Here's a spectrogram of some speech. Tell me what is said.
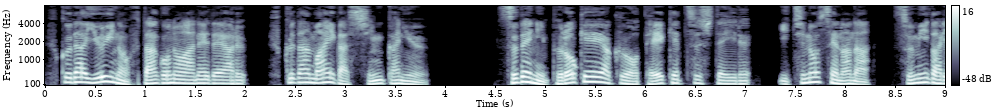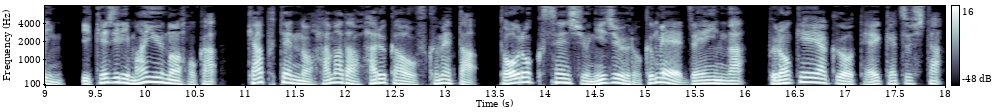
福田優衣の双子の姉である、福田舞が新加入。すでにプロ契約を締結している、一ノ瀬七、隅田林、池尻真由のほか、キャプテンの浜田遥を含めた、登録選手26名全員が、プロ契約を締結した。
